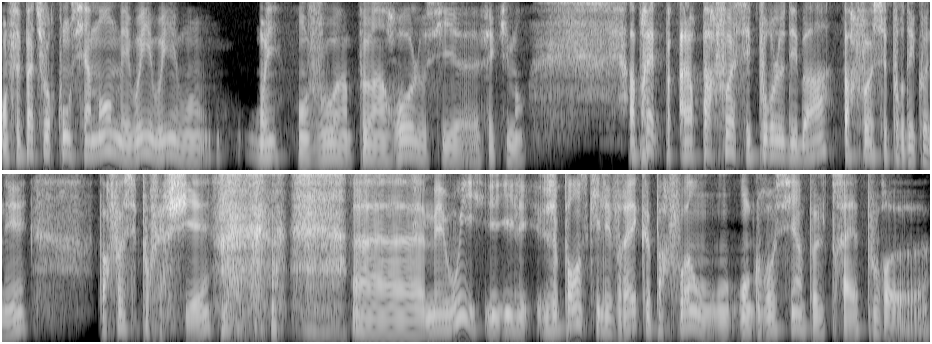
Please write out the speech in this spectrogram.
On le fait pas toujours consciemment, mais oui, oui, on, oui, on joue un peu un rôle aussi, euh, effectivement. Après, alors parfois c'est pour le débat, parfois c'est pour déconner, parfois c'est pour faire chier. euh, mais oui, je pense qu'il est vrai que parfois on, grossit un peu le trait pour. Euh,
